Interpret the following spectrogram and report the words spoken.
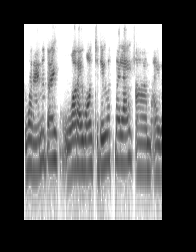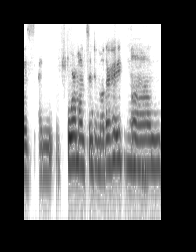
what I'm about, what I want to do with my life. Um, I was in four months into motherhood yeah. and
